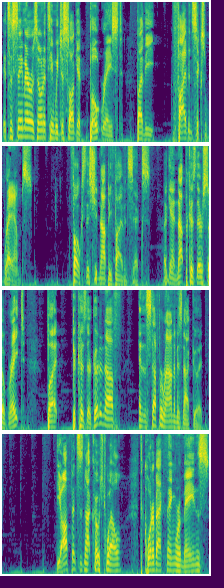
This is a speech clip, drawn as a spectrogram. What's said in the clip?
It's the same Arizona team we just saw get boat raced by the five and six Rams. Folks, this should not be five and six. Again, not because they're so great, but because they're good enough and the stuff around them is not good. The offense is not coached well. The quarterback thing remains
